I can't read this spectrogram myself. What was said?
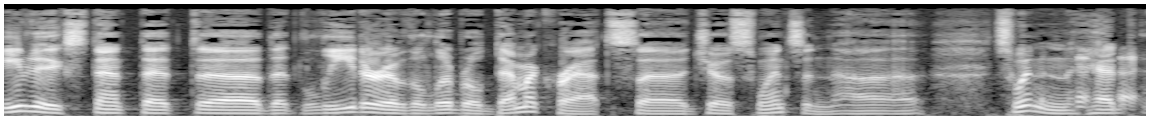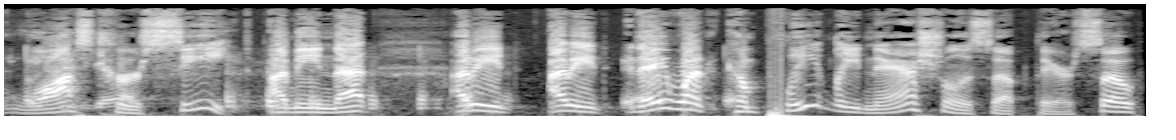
even to the extent that uh, that leader of the Liberal Democrats, uh, Jo Swinson, uh, Swinton, had lost her seat. I mean that. I mean, I mean, they went completely nationalist up there. So.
